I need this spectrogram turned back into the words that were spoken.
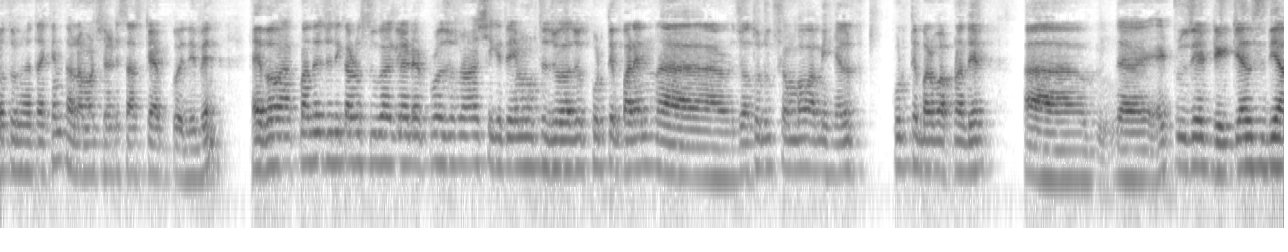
নতুন হয়ে থাকেন, তাহলে আমার চ্যানেলটি সাবস্ক্রাইব করে দিবেন। এবং আপনাদের যদি কারও সুগার গ্লাইডার প্রয়োজন হয়, সেক্ষেত্রে এই মুহূর্তে যোগাযোগ করতে পারেন। আর যতটুকু সম্ভব আমি হেল্প করতে পারব আপনাদের। এ টু জেড ডিটেলস দিয়া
